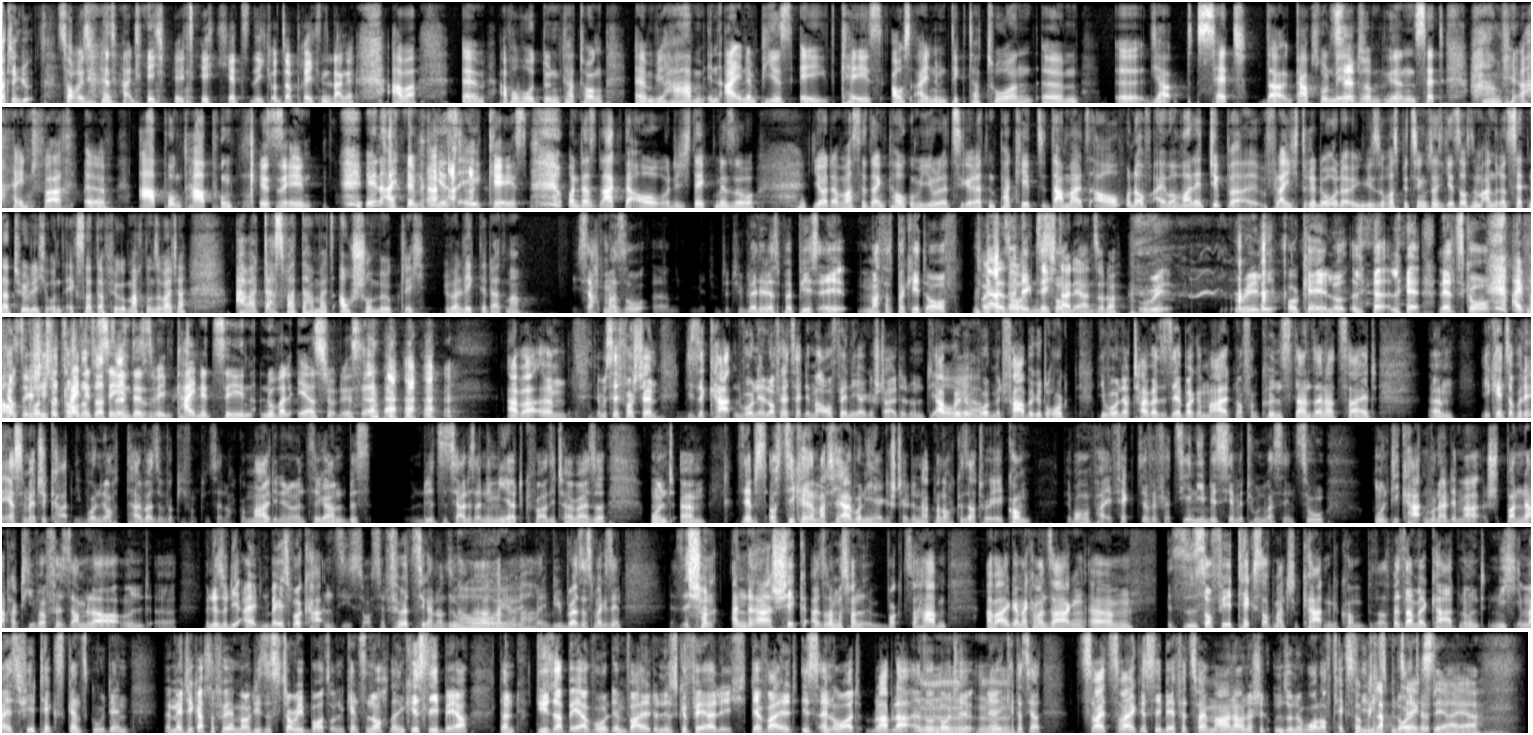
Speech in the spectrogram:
Sorry, ich will dich jetzt nicht unterbrechen lange. Aber ähm, apropos Dünnkarton, ähm, wir haben in einem PSA-Case aus einem Diktatoren ähm, äh, ja, Set, da gab es wohl Set. mehrere, ja, ein Set, haben wir einfach äh, A.H. gesehen in einem PSA-Case und das lag da auch und ich denke mir so, ja, da machst du dein Kaugummi oder Zigarettenpaket damals auf und auf einmal war der Typ äh, vielleicht drin oder irgendwie sowas, beziehungsweise jetzt aus einem anderen Set natürlich und extra dafür gemacht und so weiter, aber das war damals auch schon möglich. Überleg dir das mal. ich sag mal so, ähm, der Typ leid, der das bei PSA macht das Paket auf. Und der so, nicht dein Ernst, oder? Re really? Okay, lo let's go. Einfach aus Grund so keine zu erzählen. 10 deswegen, keine 10, nur weil er es schon ist. Aber ähm, ihr müsst euch vorstellen, diese Karten wurden ja im Laufe der Zeit immer aufwendiger gestaltet und die Oh, Abbildungen ja. wurden mit Farbe gedruckt, die wurden auch teilweise selber gemalt, noch von Künstlern seiner Zeit. Ähm, ihr kennt es auch bei den ersten Magic-Karten, die wurden ja auch teilweise wirklich von Künstlern noch gemalt in den 90ern, bis jetzt ist ja alles animiert quasi teilweise. Und ähm, selbst aus dickerem Material wurden die hergestellt. Und dann hat man auch gesagt, okay, komm, wir brauchen ein paar Effekte, wir verzieren die ein bisschen, wir tun was hinzu. Und die Karten wurden halt immer spannender, attraktiver für Sammler. Und äh, wenn du so die alten Baseballkarten siehst, so aus den 40ern und so, Oh, ne, haben ja. wir bei den B-Brothers das mal gesehen. Das ist schon anderer Schick. Also da muss man Bock zu haben. Aber allgemein kann man sagen, ähm, es ist auch viel Text auf manchen Karten gekommen, besonders bei Sammelkarten. Und nicht immer ist viel Text ganz gut, denn bei Magic gab es dafür immer noch diese Storyboards. Und kennst du noch? Ein Grizzlybär. Dann, dieser Bär wohnt im Wald und ist gefährlich. Der Wald ist ein Ort. Bla bla. Also Mhm, Leute, mhm. ne, ihr kennt das ja. 2-2 Grizzlybär für zwei Mana und da steht um so eine Wall of Text, So die nichts bedeutet. Ja, ja.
